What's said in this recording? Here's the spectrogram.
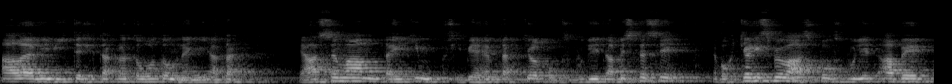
ale vy víte, že takhle to o tom není a tak já jsem vám tady tím příběhem tak chtěl povzbudit, abyste si, nebo chtěli jsme vás povzbudit, aby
